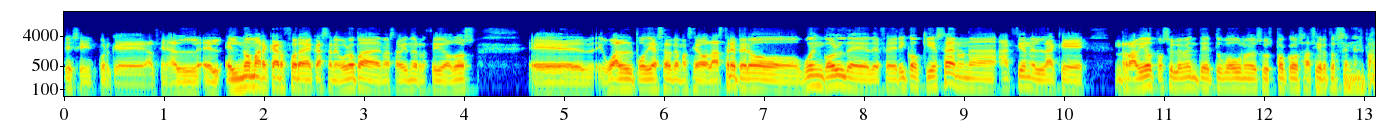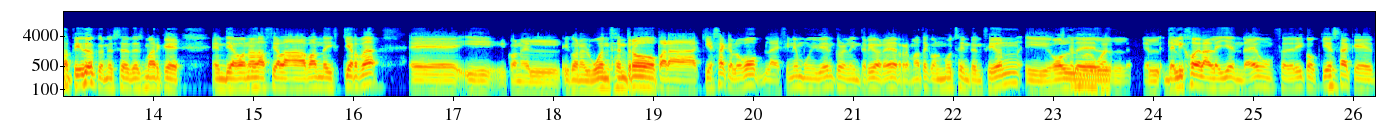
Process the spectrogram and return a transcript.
Sí, sí, porque al final el, el no marcar fuera de casa en Europa, además habiendo recibido dos, eh, igual podía ser demasiado lastre, pero buen gol de, de Federico Chiesa en una acción en la que Rabiot posiblemente tuvo uno de sus pocos aciertos en el partido, con ese desmarque en diagonal hacia la banda izquierda eh, y, y con el, y con el buen centro para Chiesa, que luego la define muy bien con el interior, eh, remate con mucha intención y gol del, bueno. el- del hijo de la leyenda, eh, un Federico Chiesa que,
